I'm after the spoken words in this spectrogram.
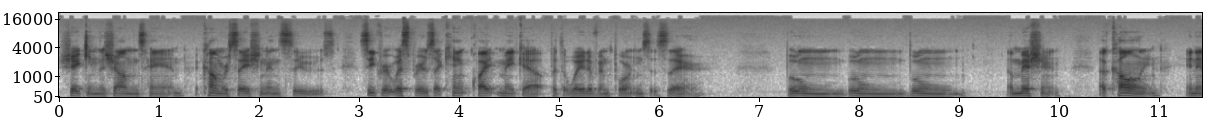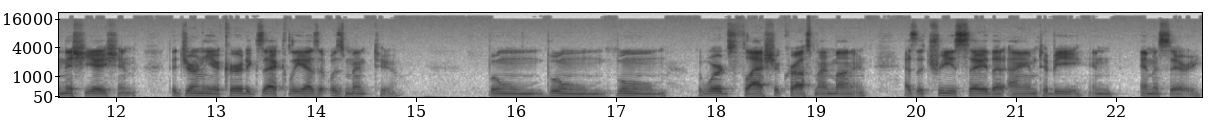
Shaking the shaman's hand, a conversation ensues. Secret whispers I can't quite make out, but the weight of importance is there. Boom, boom, boom. A mission, a calling, an initiation. The journey occurred exactly as it was meant to. Boom, boom, boom. The words flash across my mind as the trees say that I am to be an emissary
